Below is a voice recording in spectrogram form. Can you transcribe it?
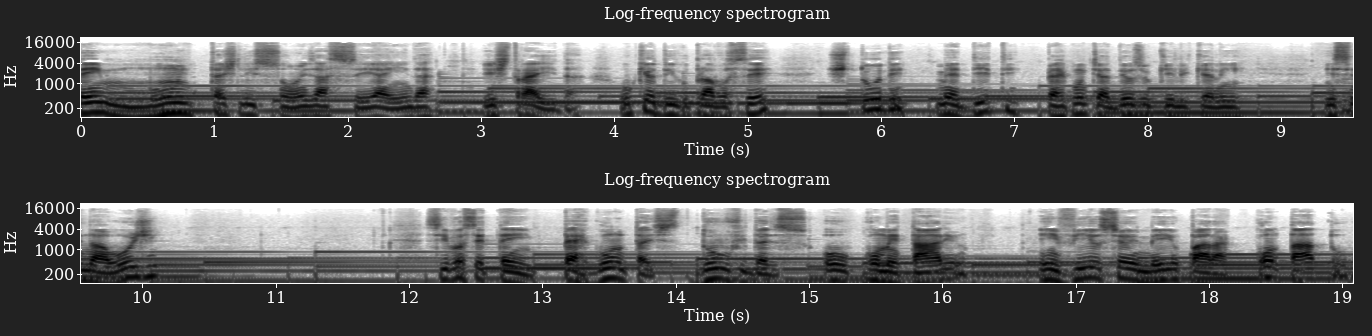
tem muitas lições a ser ainda extraída. O que eu digo para você? Estude, medite, pergunte a Deus o que Ele quer lhe ensinar hoje. Se você tem perguntas, dúvidas ou comentário, envie o seu e-mail para contato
